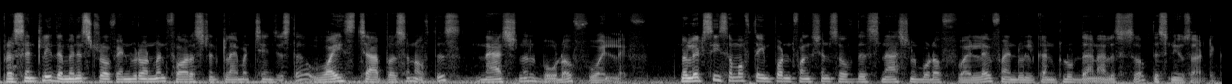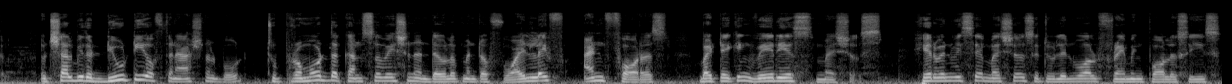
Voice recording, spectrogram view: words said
Presently, the Minister of Environment, Forest and Climate Change is the vice chairperson of this National Board of Wildlife. Now let's see some of the important functions of this National Board of Wildlife and we'll conclude the analysis of this news article. It shall be the duty of the National Board to promote the conservation and development of wildlife and forests by taking various measures. Here, when we say measures, it will involve framing policies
